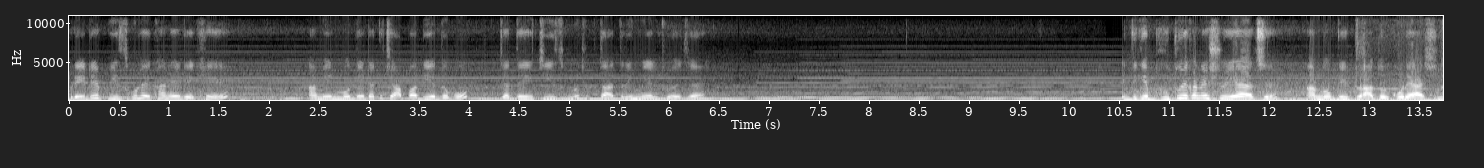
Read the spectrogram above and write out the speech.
ব্রেডের পিসগুলো এখানে রেখে আমি এর মধ্যে এটাকে চাপা দিয়ে দেবো, যাতে এই চিজগুলো খুব তাড়াতাড়ি মেল্ট হয়ে যায়। এদিকে ভূতু এখানে শুয়ে আছে, আমি ওকে একটু আদর করে আসি।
